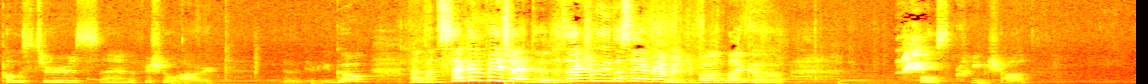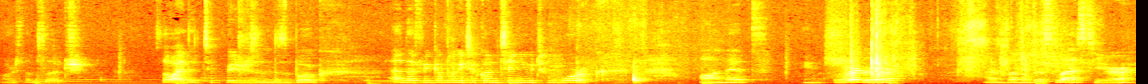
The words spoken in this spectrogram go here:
posters, and official art. So there you go. And the second page I did is actually the same image, but like a full screenshot or some such. So I did two pages in this book and I think I'm going to continue to work on it in order. I've done this last year.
